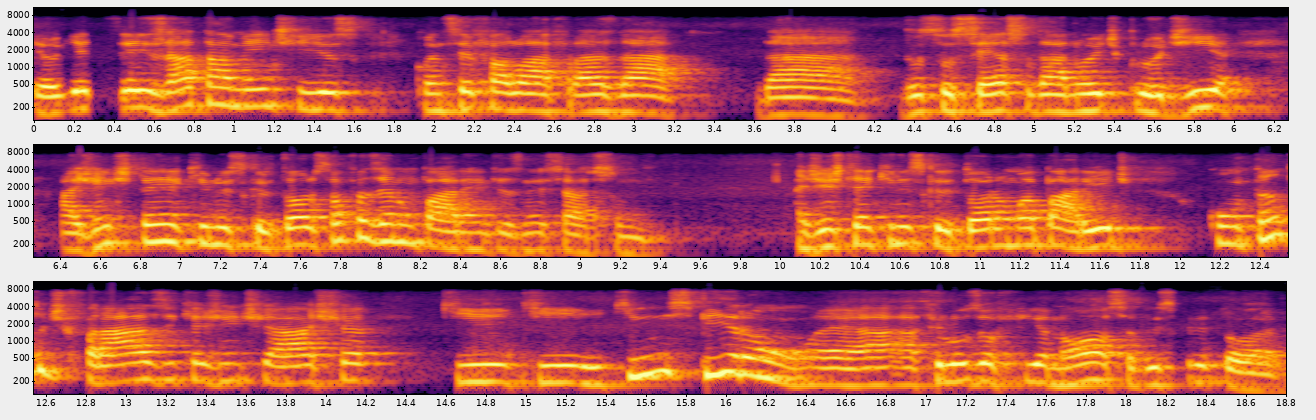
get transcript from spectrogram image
Eu ia dizer exatamente isso. Quando você falou a frase da, da, do sucesso da noite para o dia, a gente tem aqui no escritório, só fazendo um parênteses nesse assunto, a gente tem aqui no escritório uma parede com tanto de frase que a gente acha que, que, que inspiram é, a, filosofia nossa do escritório.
